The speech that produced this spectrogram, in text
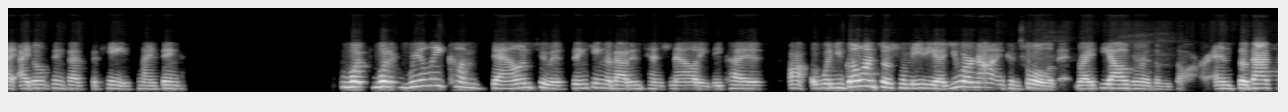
I, I don't think that's the case. And I think what, what it really comes down to is thinking about intentionality because uh, when you go on social media, you are not in control of it, right? The algorithms are. And so that's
